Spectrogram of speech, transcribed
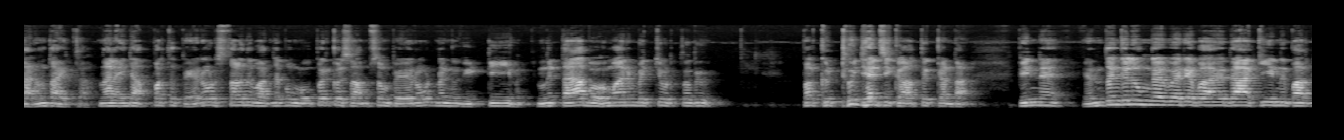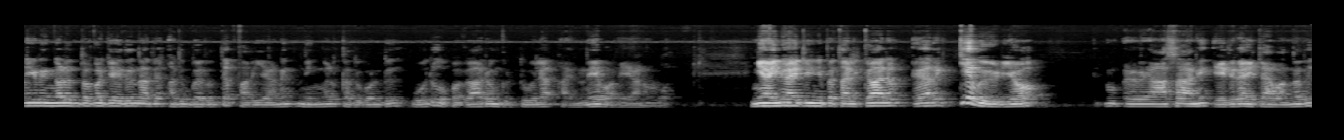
തരം താഴ്ത്തുക എന്നാൽ അതിന്റെ അപ്പുറത്ത് പേരോട് സ്ഥലം എന്ന് പറഞ്ഞപ്പോൾ മൂപ്പർക്ക് ഒരു സംശയം പേരോടിനങ്ങ് കിട്ടിയെന്ന്. എന്നിട്ട് ആ ബഹുമാനം വെച്ചു കൊടുത്തത് ഇപ്പം കിട്ടും വിചാരിച്ച് കാത്തിക്കണ്ട പിന്നെ എന്തെങ്കിലും വരെ ഇതാക്കി എന്ന് പറഞ്ഞ് നിങ്ങൾ എന്തൊക്കെ ചെയ്തെന്ന് അത് അത് വെറുതെ പറയാണ്. നിങ്ങൾക്കതുകൊണ്ട് ഒരു ഉപകാരവും കിട്ടൂല എന്നേ പറയാനുള്ളൂ. ഇനി അതിനുമായിട്ട് ഇനിയിപ്പോൾ തൽക്കാലം ഇറക്കിയ വീഡിയോ ആസാന് എതിരായിട്ടാണ് വന്നത്.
